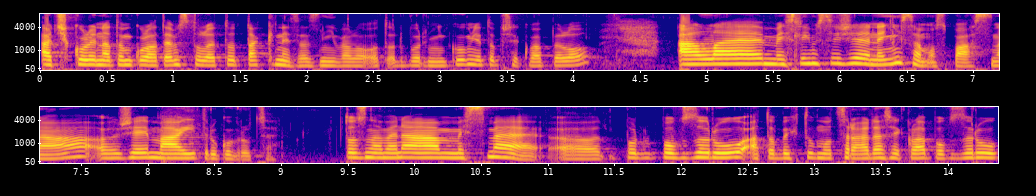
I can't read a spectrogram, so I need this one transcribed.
ačkoliv na tom kulatém stole to tak nezaznívalo od odborníků, mě to překvapilo. Ale myslím si, že není samospásná, že má jít ruku v ruce. To znamená, my jsme uh, po, po vzoru, a to bych tu moc ráda řekla, po vzoru uh,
